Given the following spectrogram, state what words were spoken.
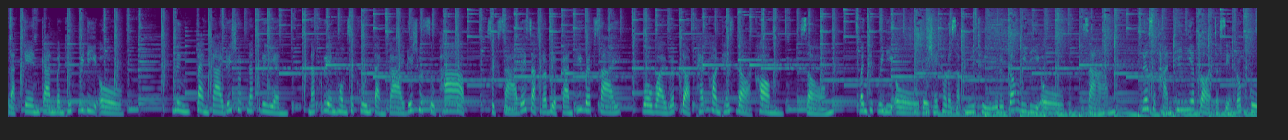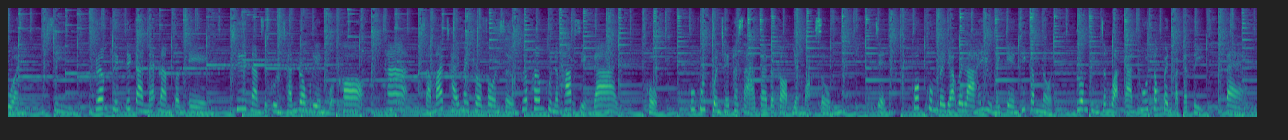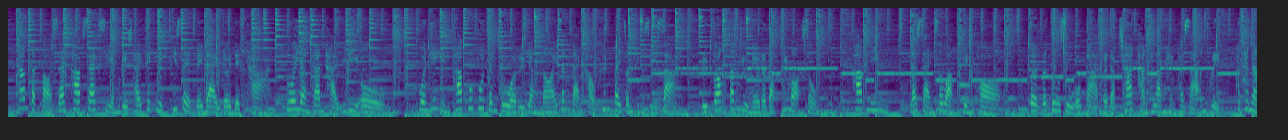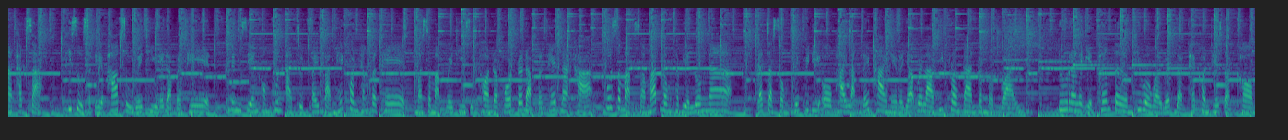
หลักเกณฑ์การบันทึกวิดีโอ 1. แต่งกายด้วยชุดนักเรียน นักเรียนโฮมสคูลแต่งกายด้วยชุดสุภาพ ศึกษาได้จากระเบียบการที่เว็บไซต์ www.tagcontest.com 2. บันทึกวิดีโอโดยใช้โทรศัพท์มือถือหรือกล้องวิดีโอ 3. เลือกสถานที่เงียบปลอดจากเสียงรบกวน 4. เริ่มคลิปด้วยการแนะนำตนเอง ชื่อนามสกุลชั้นโรงเรียนหัวข้อ 5. สามารถใช้ไมโครโฟนเสริมเพื่อเพิ่มคุณภาพเสียงได้ 6. ผู้พูดควรใช้ภาษากายประกอบอย่างเหมาะสม 7. ควบคุมระยะเวลาให้อยู่ในเกณฑ์ที่กำหนด รวมถึงจังหวะการพูดต้องเป็นปกติ 8. ห้ามตัดต่อแทรกภาพแทรกเสียงหรือใช้เทคนิคพิเศษใด ๆ โดยเด็ดขาด ตัวอย่างการถ่ายวิดีโอ ควรให้เห็นภาพผู้พูดเต็มตัวหรืออย่างน้อยตั้งแต่เข่าขึ้นไปจนถึงศีรษะ หรือกล้องตั้งอยู่ในระดับที่เหมาะสม ภาพนิ่ง และแสงสว่างเพียงพอ เปิดประตูสู่โอกาสระดับชาติผ่านพลังแห่งภาษาอังกฤษ พัฒนาทักษะ พิสูจน์ศักยภาพสู่เวทีระดับประเทศหนึ่งเสียงของคุณอาจจุดไฟฝันให้คนทั้งประเทศ มาสมัครเวทีสุนทรพจน์ระดับประเทศนะคะ ผู้สมัครสามารถลงทะเบียนล่วงหน้า และจัดส่งคลิปวิดีโอภายหลังได้ภายในระยะเวลาที่โครงการกำหนดไว้ ดูรายละเอียดเพิ่มเติมที่ www.techcontest.com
